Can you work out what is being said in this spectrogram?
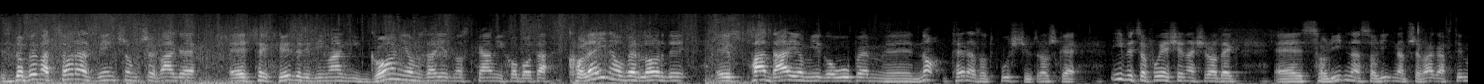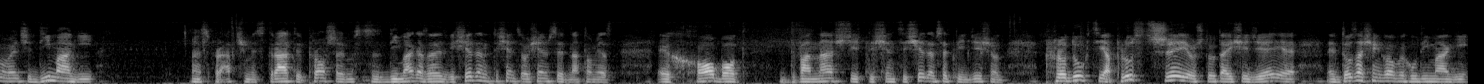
zdobywa coraz większą przewagę. E, Te hydry Dimagi gonią za jednostkami Hobota. Kolejne overlordy e, padają jego łupem. E, No, teraz odpuścił troszkę i wycofuje się na środek. E, Solidna, solidna przewaga w tym momencie Dimagi. E, Sprawdźmy straty. Proszę, z Dimaga zaledwie 7800, natomiast e, Hobot 12750. Produkcja plus 3 już tutaj się dzieje e, do zasięgowych u Dimagi.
